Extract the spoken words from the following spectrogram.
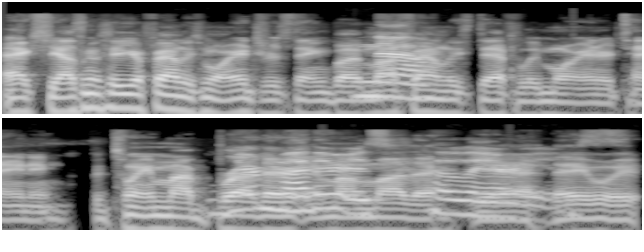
actually I was gonna say your family's more interesting, but my family's definitely more entertaining. Between my brother and my mother. Yeah, they hilarious. would.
